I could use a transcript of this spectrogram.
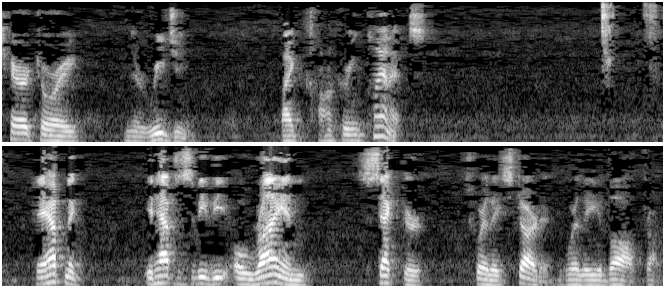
territory and their region by conquering planets. They happen to, it happens to be the Orion sector is where they started, where they evolved from.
